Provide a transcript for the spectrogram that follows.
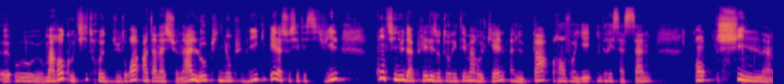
euh, au Maroc au titre du droit international. L'opinion publique et la société civile continuent d'appeler les autorités marocaines à ne pas renvoyer Idriss Hassan en Chine.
